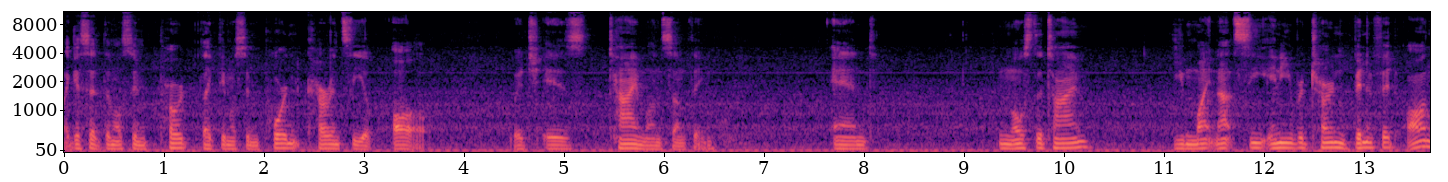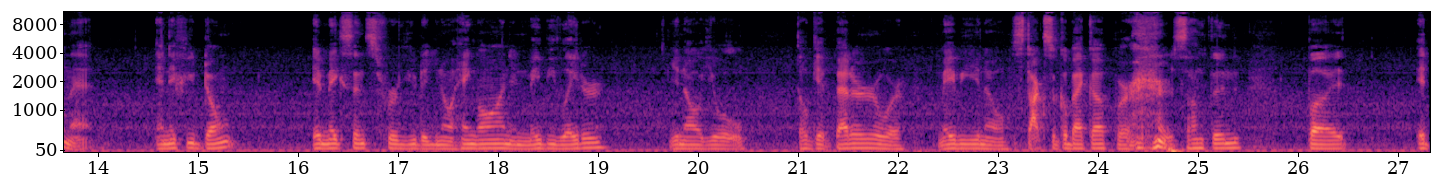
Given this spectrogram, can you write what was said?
like I said, the most important, like the most important currency of all, which is time on something. And most of the time, you might not see any return benefit on that. And if you don't, it makes sense for you to, you know, hang on and maybe later, you know, you'll they'll get better or maybe, you know, stocks will go back up or, or something. But it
